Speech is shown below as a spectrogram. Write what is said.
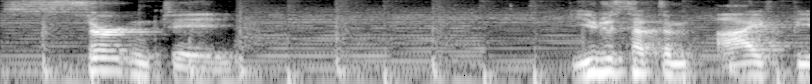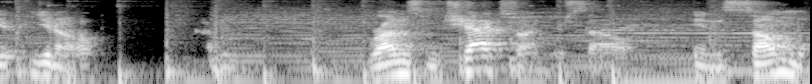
certainty, you just have to i feel you know run some checks on yourself in some way.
